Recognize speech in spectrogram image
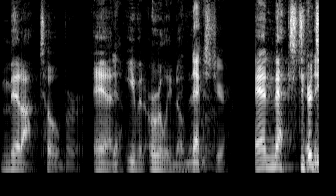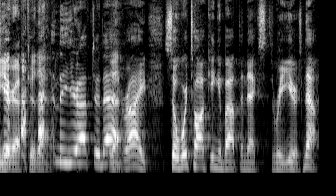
mid October and Yeah. even early November. next year. And next year, And the year after that. and the year after that, Yeah. right. So we're talking about the next three years. Now,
